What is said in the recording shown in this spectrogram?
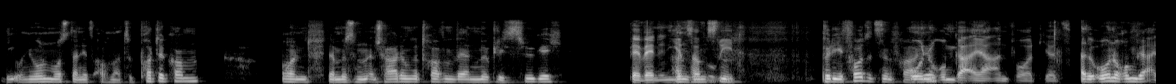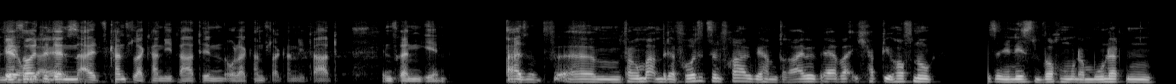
die Union muss dann jetzt auch mal zu Potte kommen. Und da müssen Entscheidungen getroffen werden, möglichst zügig. Wer wäre denn Ihr Ansonsten, Favorit? Für die Vorsitzendenfrage. Ohne Rumgeeier-Antwort jetzt. Also ohne Rumgeeier. Wer sollte denn als Kanzlerkandidatin oder Kanzlerkandidat ins Rennen gehen? Also ähm, fangen wir mal an mit der Vorsitzendenfrage. Wir haben drei Bewerber. Ich habe die Hoffnung, dass in den nächsten Wochen oder Monaten,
